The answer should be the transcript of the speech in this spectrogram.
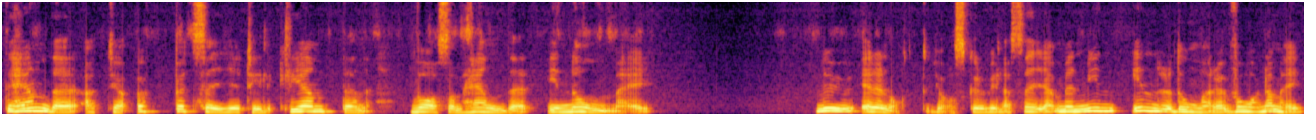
Det händer att jag öppet säger till klienten vad som händer inom mig. Nu är det något jag skulle vilja säga, men min inre domare varnar mig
